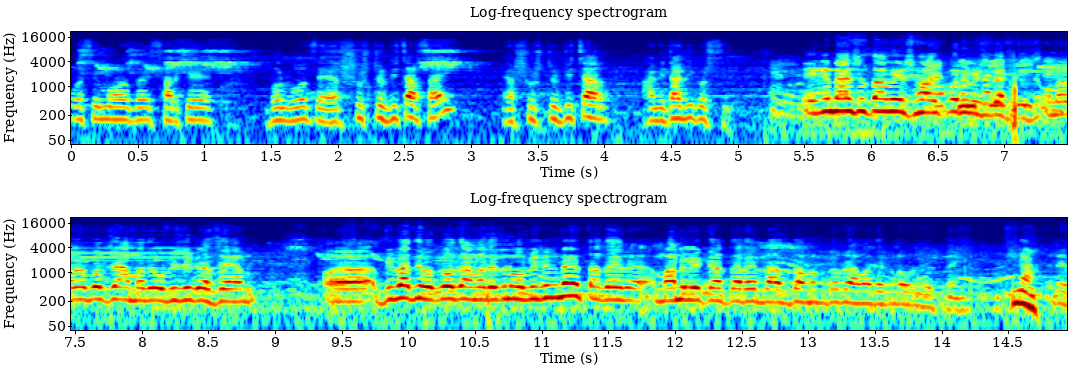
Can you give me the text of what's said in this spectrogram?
ওসি মহোদয় স্যারকে বলব যে এর সুষ্ঠু বিচার চাই এর সুষ্ঠু বিচার আমি দাবি করছি। এখানে আসে তো আমি সহায়ক পরিবেশ দেখছি। ওনারা বলছে আমাদের অভিযোগ আছে আহ, বিবাদী পক্ষ বলছে আমাদের কোনো অভিযোগ নেই তাদের মানবিক তারা লাভ দমন করবে আমাদের কোনো অভিযোগ নেই। না। এটাই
